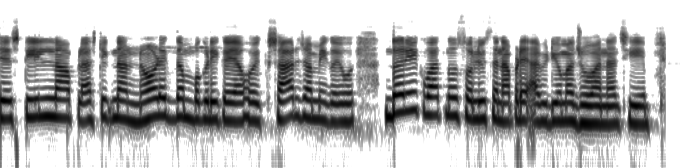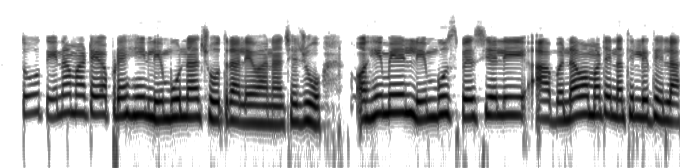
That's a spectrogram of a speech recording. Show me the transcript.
જે સ્ટીલના, પ્લાસ્ટિકના નળ એકદમ બગડી ગયા હોય, ક્ષાર જામી ગયો હોય, દરેક વાતનું સોલ્યુશન આપણે આ વિડીયોમાં જોવાના છીએ. તો તેના માટે આપણે અહીં લીંબુના છોતરા લેવાના છે. જુઓ, અહીં મેં લીંબુ સ્પેશિયલી આ બનાવવા માટે નથી લીધેલા.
